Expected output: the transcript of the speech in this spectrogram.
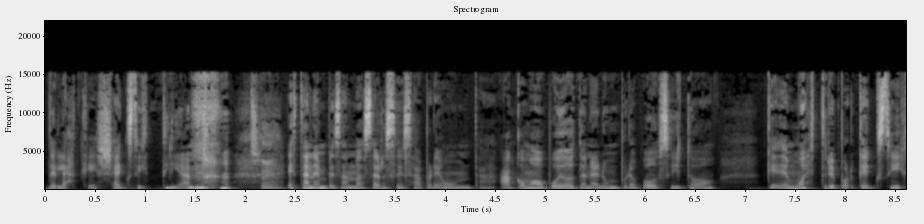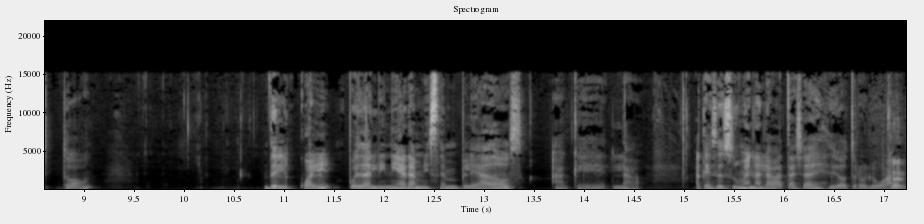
de las que ya existían están empezando a hacerse esa pregunta, a cómo puedo tener un propósito que demuestre por qué existo, del cual pueda alinear a mis empleados a que la a que se sumen a la batalla desde otro lugar.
